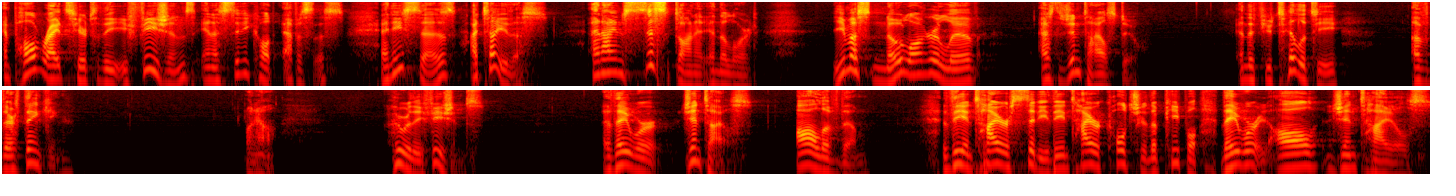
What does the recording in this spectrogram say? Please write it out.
And Paul writes here to the Ephesians in a city called Ephesus, and he says, I tell you this, and I insist on it in the Lord. You must no longer live as the Gentiles do and the futility of their thinking. Well, now, who were the Ephesians? They were Gentiles, all of them. The entire city, the entire culture, the people, they were all Gentiles.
